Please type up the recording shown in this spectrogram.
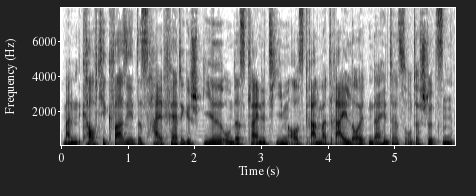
Man kauft hier quasi das halbfertige Spiel, um das kleine Team aus gerade mal drei Leuten dahinter zu unterstützen.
